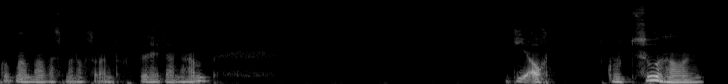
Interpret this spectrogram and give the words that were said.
Gucken wir mal, was wir noch so an Triple-Hittern haben. Die auch gut zuhauen.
